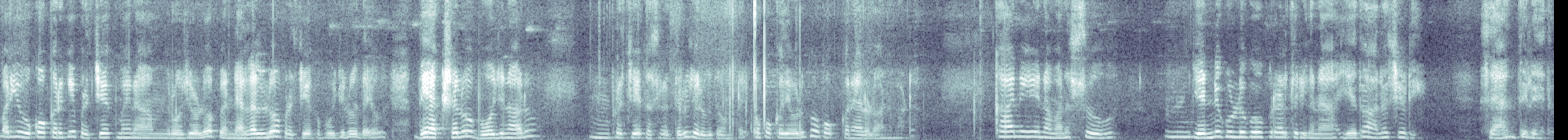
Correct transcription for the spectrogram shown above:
మరియు ఒక్కొక్కరికి ప్రత్యేకమైన రోజులలో నెలల్లో ప్రత్యేక పూజలు దేవ దీక్షలు భోజనాలు ప్రత్యేక శ్రద్ధలు జరుగుతూ ఉంటాయి. ఒక్కొక్క దేవుడికి ఒక్కొక్క నెలలో అనమాట కానీ నా మనస్సు ఎన్ని గుళ్ళు గోపురాలు తిరిగినా ఏదో అలచడి. శాంతి లేదు.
